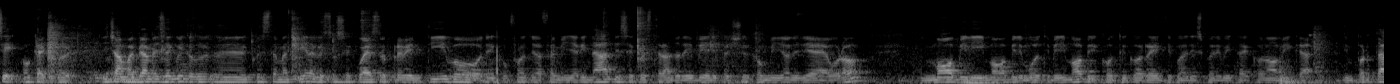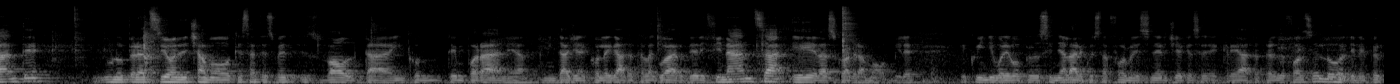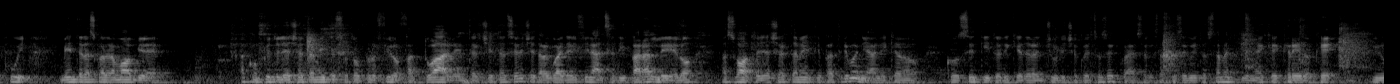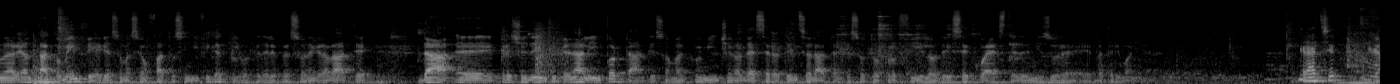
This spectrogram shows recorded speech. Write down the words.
Sì, ok, diciamo abbiamo eseguito eh, questa mattina questo sequestro preventivo nei confronti della famiglia Rinaldi sequestrando dei beni per circa un milione di euro, immobili, immobili, molti beni immobili, conti correnti con una disponibilità economica importante, in un'operazione diciamo, che è stata svolta in contemporanea, un'indagine collegata tra la Guardia di Finanza e la squadra mobile. E quindi volevo proprio segnalare questa forma di sinergia che si è creata tra le due forze dell'ordine per cui mentre la squadra mobile ha compiuto gli accertamenti sotto il profilo fattuale, le intercettazioni eccetera, la Guardia di Finanza di parallelo ha svolto gli accertamenti patrimoniali che hanno consentito di chiedere al giudice questo sequestro che è stato eseguito stamattina e che credo che in una realtà come Imperia insomma, sia un fatto significativo che delle persone gravate da eh, precedenti penali importanti insomma, cominciano ad essere attenzionate anche sotto il profilo dei sequestri e delle misure patrimoniali. Grazie.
